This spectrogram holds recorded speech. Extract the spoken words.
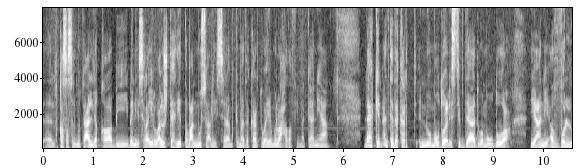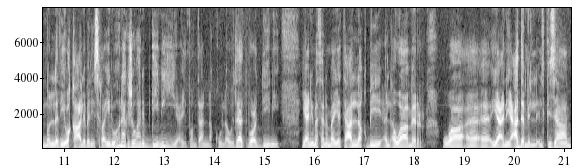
القصص المتعلقة ببني إسرائيل ووجه تهديد طبعا موسى عليه السلام كما ذكرت وهي ملاحظة في مكانها. لكن أنت ذكرت أنه موضوع الاستبداد وموضوع يعني الظلم الذي وقع على بني إسرائيل وهناك جوانب دينية أيضا دعنا نقول أو ذات بعد ديني. يعني مثلا ما يتعلق بالأوامر ويعني عدم الالتزام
